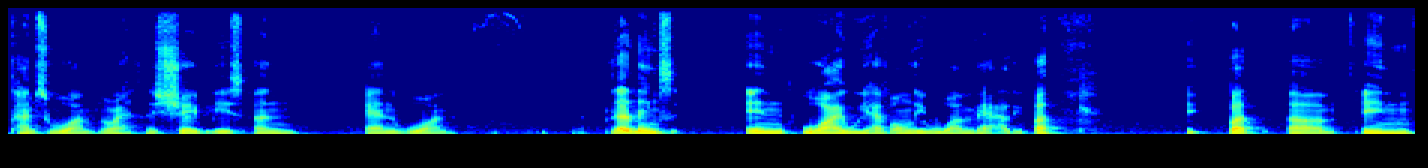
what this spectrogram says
times 1, right? The shape is n and 1. That means in y we have only one value, but but um, in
